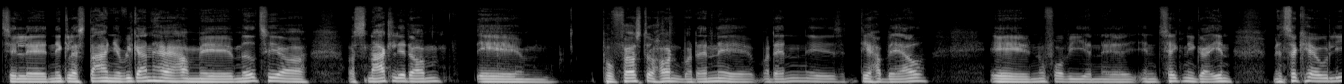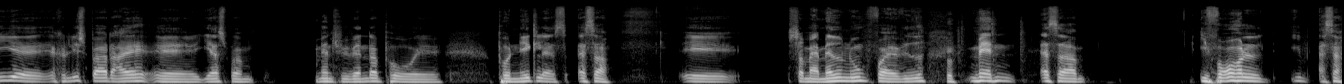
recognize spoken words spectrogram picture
til øh, Niklas Stein. Jeg vil gerne have ham øh, med til at, at snakke lidt om øh, på første hånd, hvordan, øh, hvordan øh, det har været. Øh, nu får vi en, øh, en tekniker ind. Men så kan jeg jo lige, øh, jeg kan lige spørge dig, øh, Jasper, mens vi venter på, øh, på Niklas. Altså, øh, som er med nu, får jeg at vide. Men altså, i forhold... I, altså,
